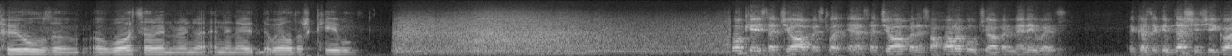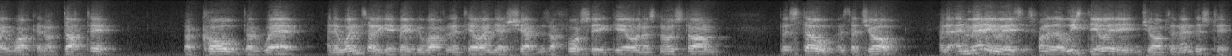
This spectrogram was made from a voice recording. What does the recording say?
pools of, of water in, in, and out the welder's cables. Okay, it's a job. It's like yeah, it's a job, and it's a horrible job in many ways, because the conditions you got to work in are dirty, they're cold, they're wet. In the winter, you might be working the tail end of a ship, and there's a force eight gale and a snowstorm, but still, it's a job. And in many ways, it's one of the least alienating jobs in industry,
